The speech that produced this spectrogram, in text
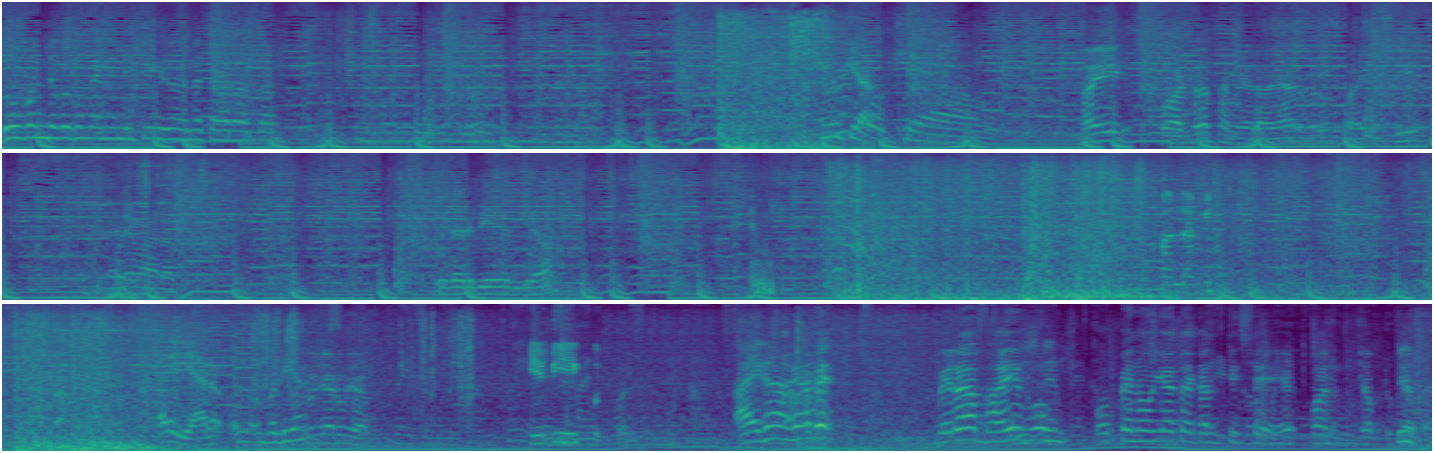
दो बंदे को तो मैंने नीचे नचा रहा था। क्यों क्या? भाई क्वार्टर था मेरा यार वरुण भाई थी मैंने मारा था। इधर भी जल्दी अरे यार बढ़िया। रुक जा रुक जा। ये भी एक आएगा अबे मेरा भाई वो ओपन हो गया था गलती से F1 जब किया था।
